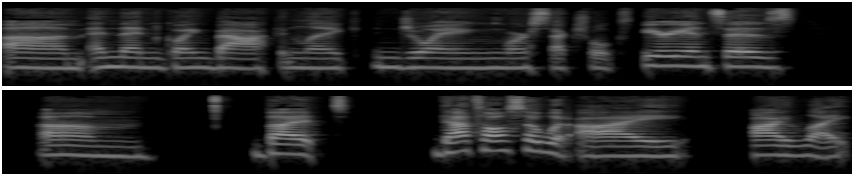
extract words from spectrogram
um, and then going back and like enjoying more sexual experiences um, but that's also what i i like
